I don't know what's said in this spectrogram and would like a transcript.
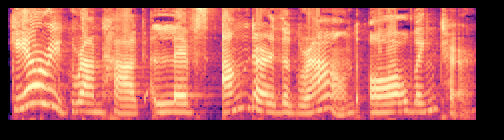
Gary Groundhog lives under the ground all winter.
